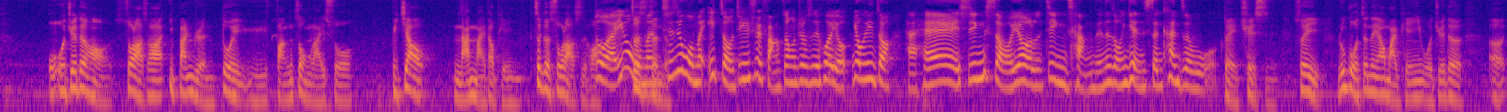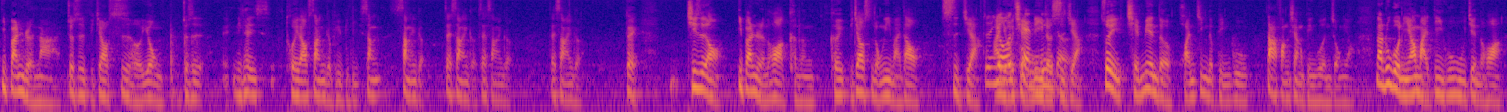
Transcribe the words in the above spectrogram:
我我觉得哈，说老实话，一般人对于房仲来说比较难买到便宜。这个说老实话，对，因为我们其实我们一走进去房中，就是会有用一种嘿嘿新手又进场的那种眼神看着我。对，确实。所以如果真的要买便宜，我觉得。呃，一般人啊，就是比较适合用，就是你可以推到上一个 PPT，上上一个，再上一个，再上一个，再上一个，对，其实哦，一般人的话，可能可以比较容易买到市价，就有潜力的市价，所以前面的环境的评估、大方向评估很重要。那如果你要买低估物件的话，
